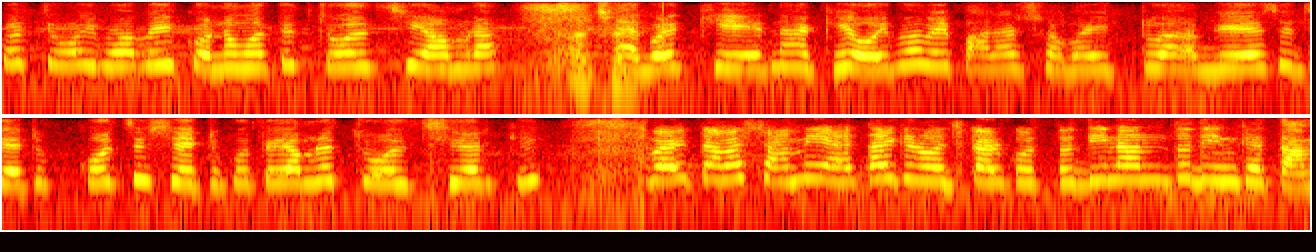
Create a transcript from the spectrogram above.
করছে ওইভাবেই কোনো মতে চলছি আমরা। আচ্ছা। একবারে খেয়ে না খেয়ে ওইভাবেই পাড়ার সবাই একটু আগে এসে যেটুকু করছে সেটুকুতেই আমরা চলছি আর কি। বাড়িতে আমার স্বামী একাই রোজগার করতো দিন আনতো দিন খেতাম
